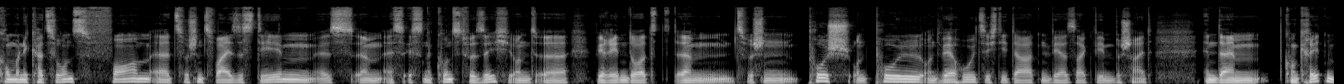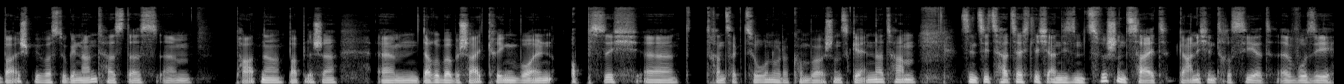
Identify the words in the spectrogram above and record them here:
Kommunikationsform äh, zwischen zwei Systemen ist, ähm, es ist eine Kunst für sich und äh, wir reden dort ähm, zwischen Push und Pull und wer holt sich die Daten, wer sagt wem Bescheid. In deinem konkreten Beispiel, was du genannt hast, dass ähm, Partner, Publisher ähm, darüber Bescheid kriegen wollen, ob sich äh, Transaktionen oder Conversions geändert haben, sind sie tatsächlich an diesem Zwischenzeit gar nicht interessiert, äh, wo sie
